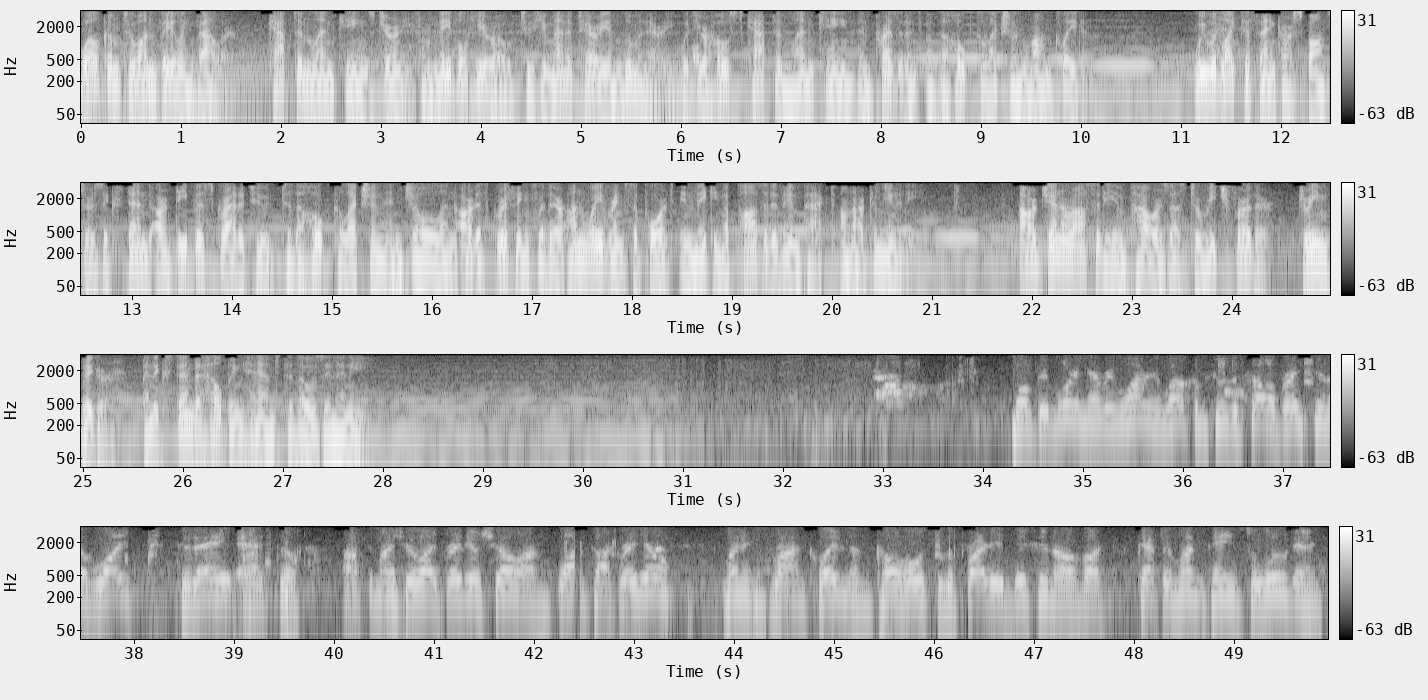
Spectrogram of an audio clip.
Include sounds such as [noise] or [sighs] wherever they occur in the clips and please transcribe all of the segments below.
Welcome to Unveiling Valor, Captain Len Kane's journey from naval hero to humanitarian luminary with your host Captain Len Kane and President of the Hope Collection Ron Clayton. We would like to thank our sponsors extend our deepest gratitude to the Hope Collection and Joel and Ardith Griffing for their unwavering support in making a positive impact on our community. Our generosity empowers us to reach further, dream bigger, and extend a helping hand to those in need. Well, good morning, everyone, and welcome to the celebration of life today at uh, Optimize Your Life radio show on Blog Talk Radio. My name is Ron Clayton. I'm co-host of the Friday edition of uh, Captain Len Salute and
